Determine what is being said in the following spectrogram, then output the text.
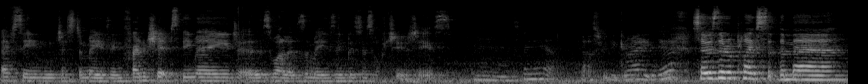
I've seen just amazing friendships be made as well as amazing business opportunities. So, yeah. That's really great. Yeah. So, is there a place that the Mayor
